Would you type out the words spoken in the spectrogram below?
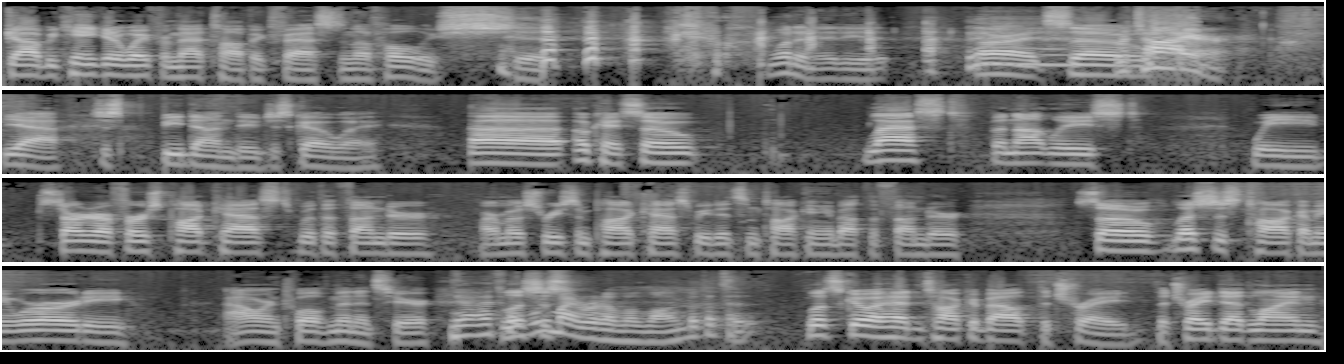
God, we can't get away from that topic fast enough. Holy shit! what an idiot. All right, so Retire. yeah, just be done, dude. Just go away. Uh, okay, so last but not least, we started our first podcast with the Thunder. Our most recent podcast, we did some talking about the Thunder. So let's just talk. I mean, we're already hour and twelve minutes here. Yeah, I let's we just might run a little long, but that's it. let's go ahead and talk about the trade. The trade deadline.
